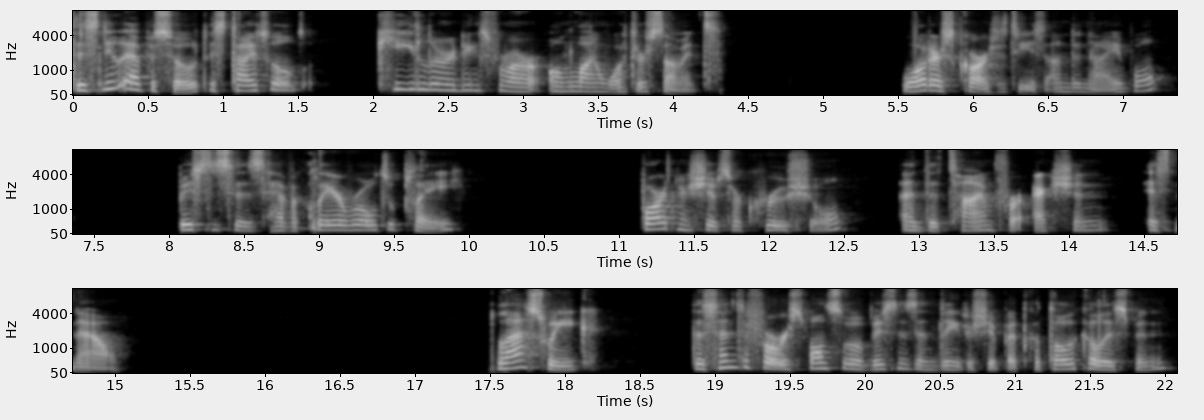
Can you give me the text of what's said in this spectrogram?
This new episode is titled Key Learnings from Our Online Water Summit. Water scarcity is undeniable. Businesses have a clear role to play. Partnerships are crucial, and the time for action is now. Last week, the Center for Responsible Business and Leadership at Católica Lisbon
